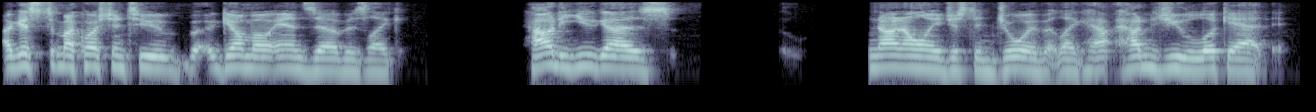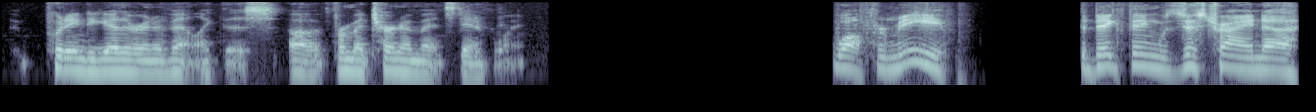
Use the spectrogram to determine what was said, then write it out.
I guess to my question to Gilmo and Zeb is like, how do you guys not only just enjoy, but like, how how did you look at putting together an event like this uh, from a tournament standpoint? Well, for me, the big thing was just trying to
